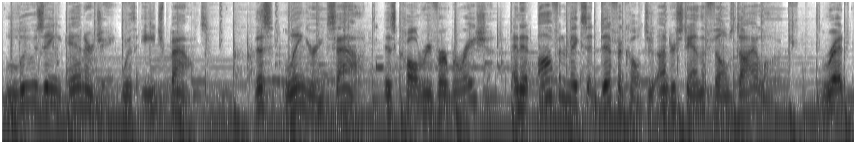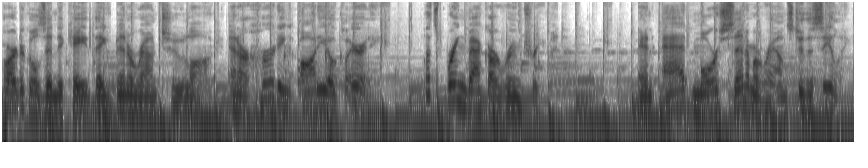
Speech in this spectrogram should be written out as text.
losing energy with each bounce. This lingering sound is called reverberation, and it often makes it difficult to understand the film's dialogue. Red particles indicate they've been around too long and are hurting audio clarity. Let's bring back our room treatment and add more cinema rounds to the ceiling.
